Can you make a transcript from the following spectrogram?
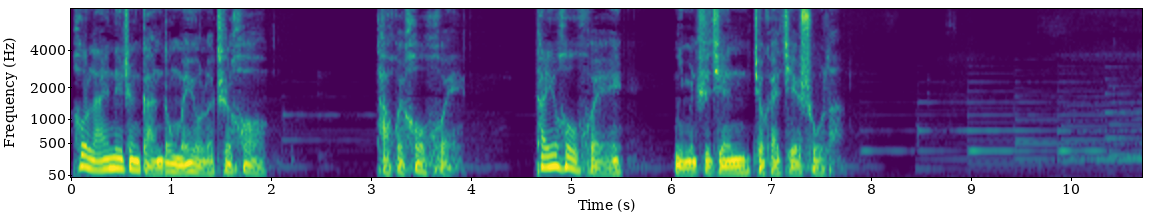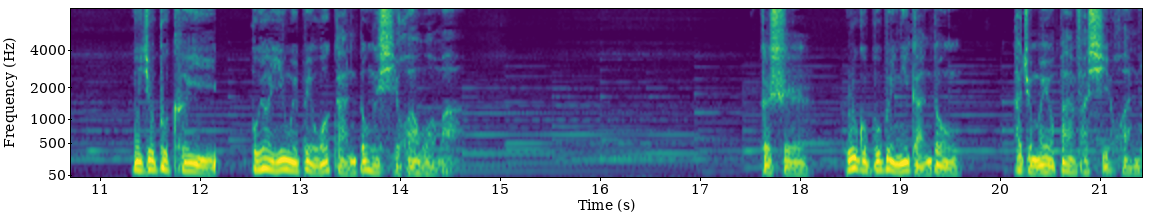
后来那阵感动没有了之后，他会后悔，他一后悔，你们之间就该结束了。你就不可以不要因为被我感动喜欢我吗？可是如果不被你感动，他就没有办法喜欢你，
